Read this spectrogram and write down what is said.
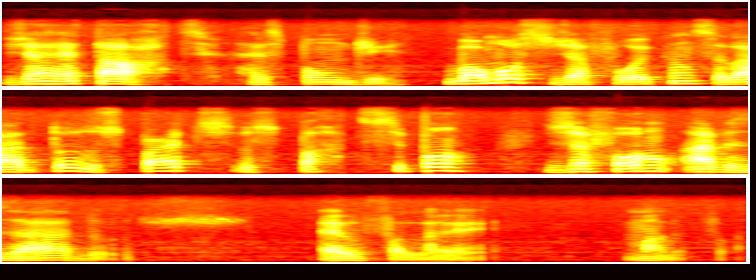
Já é tarde, respondi. O almoço já foi cancelado, todos os partes, os participantes já foram avisados. Eu falei, motherfucker.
